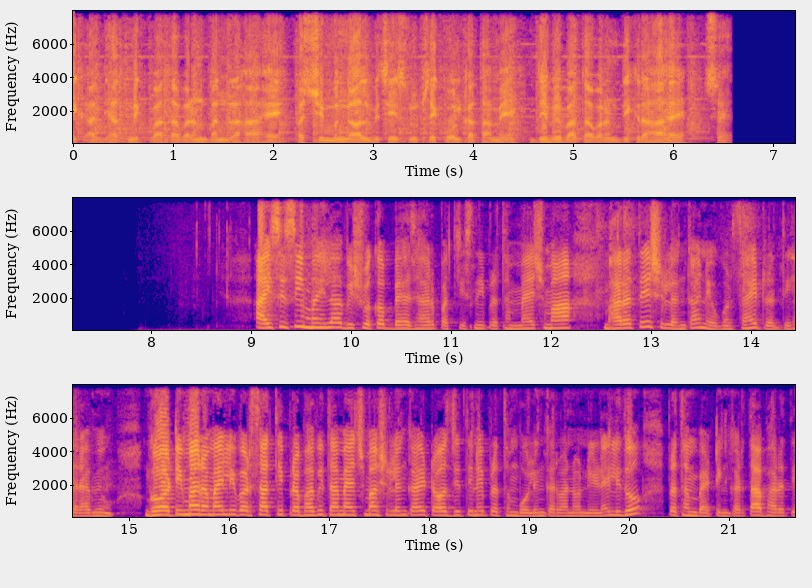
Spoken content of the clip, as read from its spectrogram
एक आध्यात्मिक वातावरण बन रहा है। पश्चिम बंगाल, विशेष रूप से कोलकाता में दिव्य वातावरण दिख रहा है। આઈસીસી મહિલા વિશ્વકપ બે હજાર પચીસની પ્રથમ મેચમાં ભારતે શ્રીલંકાને ઓગણસાઠ રનથી હરાવ્યું. ગુવાહાટીમાં રમાયેલી વરસાદથી પ્રભાવિત આ મેચમાં શ્રીલંકાએ ટોસ જીતીને પ્રથમ બોલિંગ કરવાનો નિર્ણય લીધો. પ્રથમ બેટિંગ કરતા ભારતે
